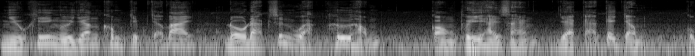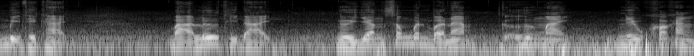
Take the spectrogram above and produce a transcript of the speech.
nhiều khi người dân không kịp trở tay, đồ đạc sinh hoạt hư hỏng, còn thủy hải sản và cả cây trồng cũng bị thiệt hại. Bà Lưu Thị Đại người dân sống bên bờ Nam, cửa Hương Mai, nêu khó khăn.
